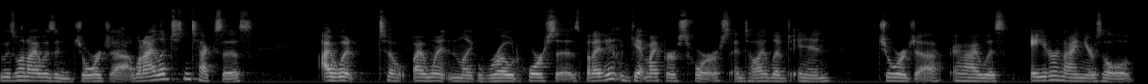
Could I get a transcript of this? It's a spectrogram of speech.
it was when I was in Georgia. When I lived in Texas, I went to I went and like rode horses, but I didn't get my first horse until I lived in Georgia, and I was eight or nine years old,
